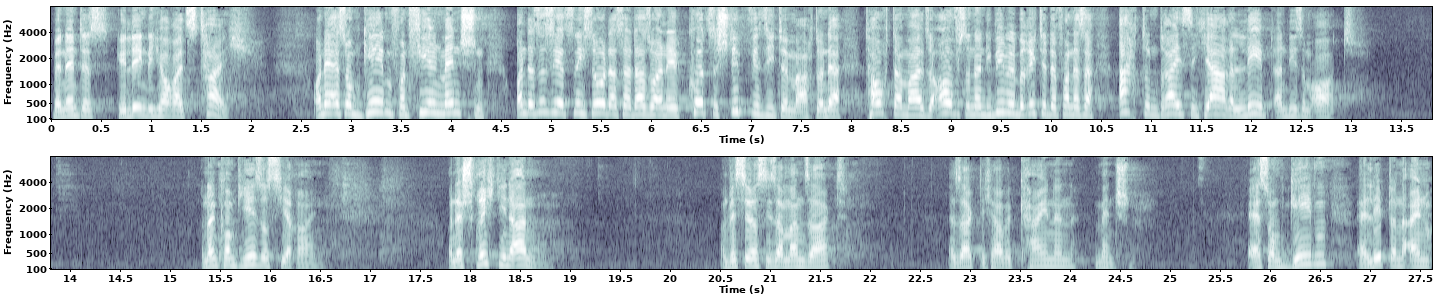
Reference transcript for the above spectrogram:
benennt es gelegentlich auch als Teich. Und er ist umgeben von vielen Menschen. Und das ist jetzt nicht so, dass er da so eine kurze Stippvisite macht und er taucht da mal so auf, sondern die Bibel berichtet davon, dass er 38 Jahre lebt an diesem Ort. Und dann kommt Jesus hier rein. Und er spricht ihn an. Und wisst ihr, was dieser Mann sagt? Er sagt, ich habe keinen Menschen. Er ist umgeben, er lebt an einem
